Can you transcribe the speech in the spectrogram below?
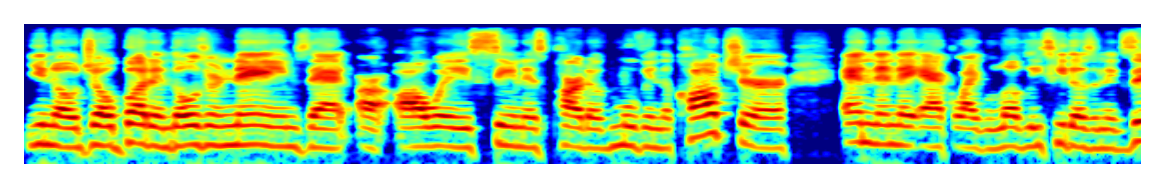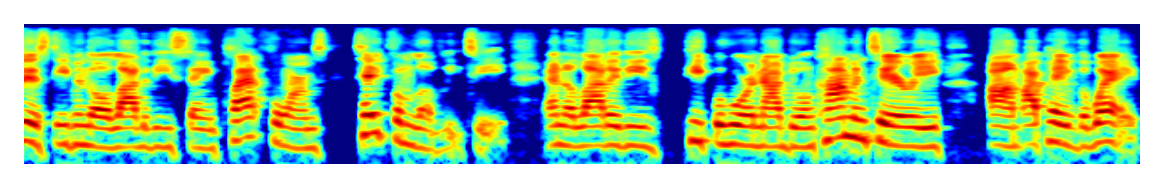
you know, Joe Budden. Those are names that are always seen as part of moving the culture. And then they act like Lovely T doesn't exist, even though a lot of these same platforms take from Lovely T. And a lot of these people who are now doing commentary, um, I paved the way,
